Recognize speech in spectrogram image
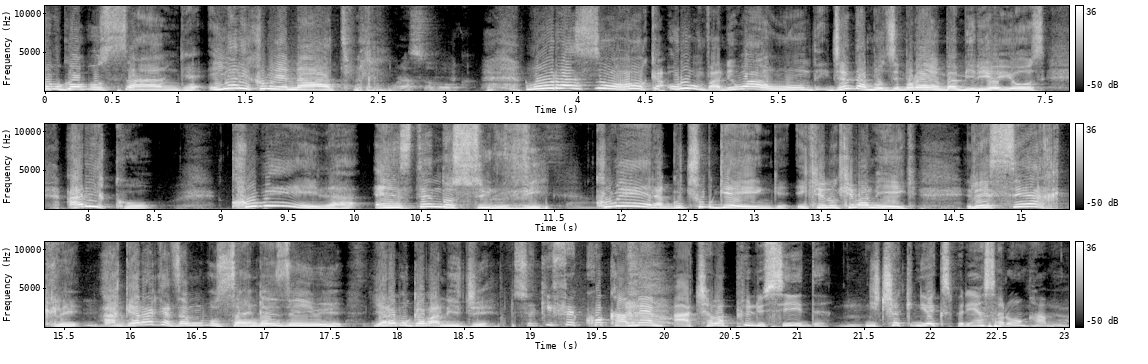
ubwo busange iyo ari kumwe natwe. Burasohoka urumva ni wa wundi genda muzi muri ayo mamiriyo yose. Ariko kubera insitendo suruvi kubera guca ubwenge ikintu kiba ni iki reserikire agaragaza nk'ubusanga ziwe yarabugabanije ife ko kameme aca aba puriside niyo egisperiyanse aronkamo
